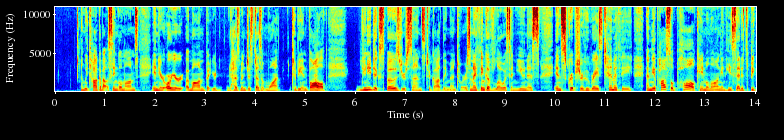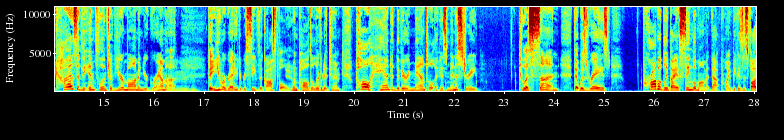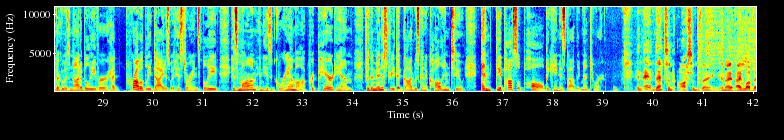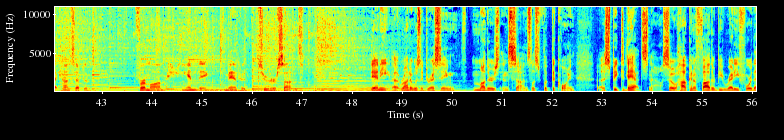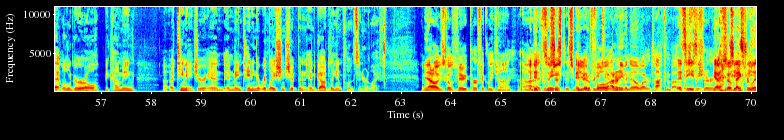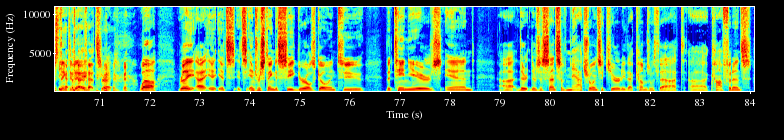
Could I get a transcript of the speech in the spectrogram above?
and we talk about single moms in here or you're a mom but your husband just doesn't want to be involved you need to expose your sons to godly mentors. And I think of Lois and Eunice in scripture who raised Timothy. And the apostle Paul came along and he said, It's because of the influence of your mom and your grandma mm-hmm. that you were ready to receive the gospel yeah. when Paul delivered it to him. Paul handed the very mantle of his ministry to a son that was raised probably by a single mom at that point because his father who was not a believer had probably died is what historians believe. His mom and his grandma prepared him for the ministry that god was going to call him to and the apostle paul became his godly mentor. And that that's an awesome thing and i, I love that concept of for a mom handing manhood to her sons. Danny uh, rhonda was addressing mothers and sons let's flip the coin uh, speak to dads now. So, how can a father be ready for that little girl becoming uh, a teenager and, and maintaining a relationship and, and godly influence in her life? I mean, that always goes very perfectly, John. Uh, it did for it's, me. It's just it's beautiful. too, I don't right? even know why we're talking about. It's easy. sure. Yeah. so thanks for listening yeah, today. That's right. well, really, uh, it, it's it's interesting to see girls go into the teen years and uh, there, there's a sense of natural insecurity that comes with that. Uh, confidence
